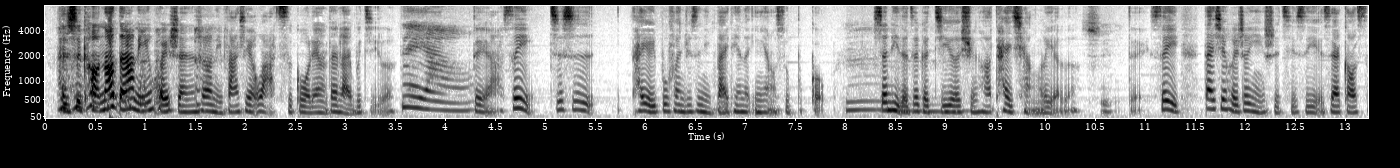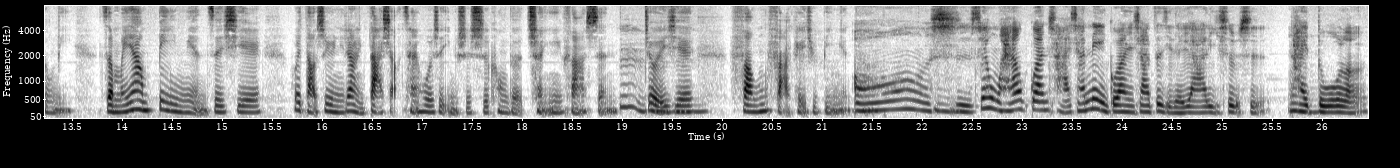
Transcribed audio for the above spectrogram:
很失控。然后等到你一回神的时候，你发现哇，吃过量，但来不及了。对呀，对呀，所以就是还有一部分就是你白天的营养素不够，嗯，身体的这个饥饿讯号太强烈了，是。对，所以代谢回正饮食其实也是在告诉你，怎么样避免这些会导致于你让你大小餐或者是饮食失控的成因发生，嗯，就有一些。方法可以去避免哦，是，所以我们还要观察一下，内观一下自己的压力是不是太多了，嗯、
